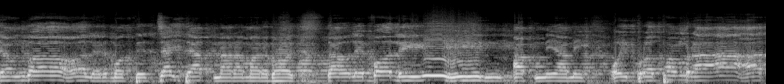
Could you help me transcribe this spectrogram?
জঙ্গলের মধ্যে চাইতে আপনার আমার ভয়। তাহলে বলেন, আপনি আমি ওই প্রথম রাত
